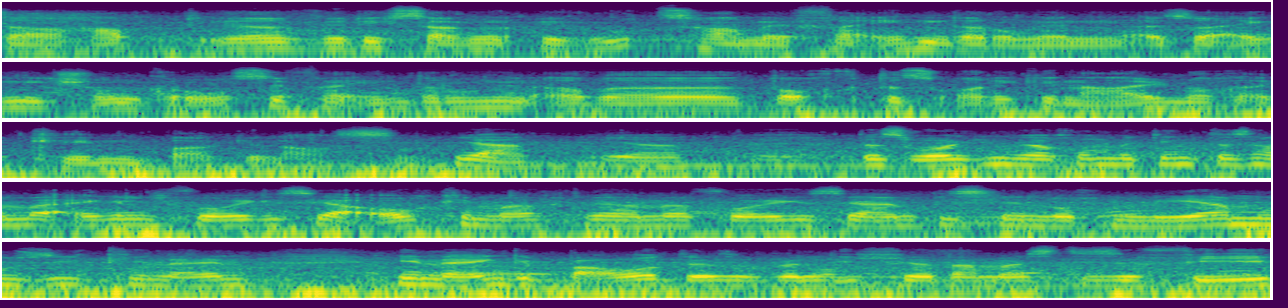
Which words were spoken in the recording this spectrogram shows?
Da habt ihr, würde ich sagen, behutsame Veränderungen. Also eigentlich schon große Veränderungen, aber doch das Original noch erkennbar gelassen. Ja, ja. Das wollten wir auch unbedingt. Das haben wir eigentlich voriges Jahr auch gemacht. Wir haben ja voriges Jahr ein bisschen noch mehr Musik hinein, hineingebaut, also weil ich ja damals diese Fee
